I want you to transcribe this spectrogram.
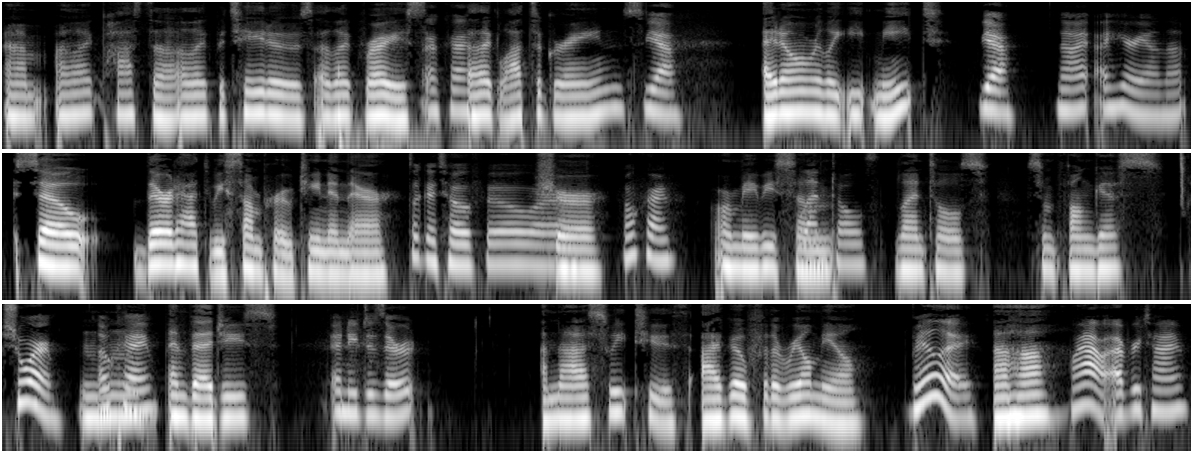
Um I like pasta, I like potatoes, I like rice. Okay. I like lots of grains. yeah. I don't really eat meat. Yeah. No, I, I hear you on that. So there would have to be some protein in there. It's like a tofu or Sure. Okay. Or maybe some Lentils. lentils, some fungus. Sure. Mhm. Okay. And veggies. Any dessert? I'm not a sweet tooth. I go for the real meal. Really? Uh huh. Wow, every time?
